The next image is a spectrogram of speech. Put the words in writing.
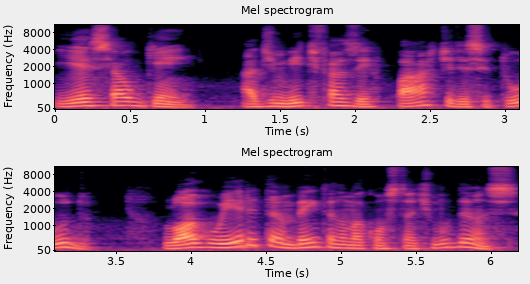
e esse alguém admite fazer parte desse tudo, logo ele também está numa constante mudança.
